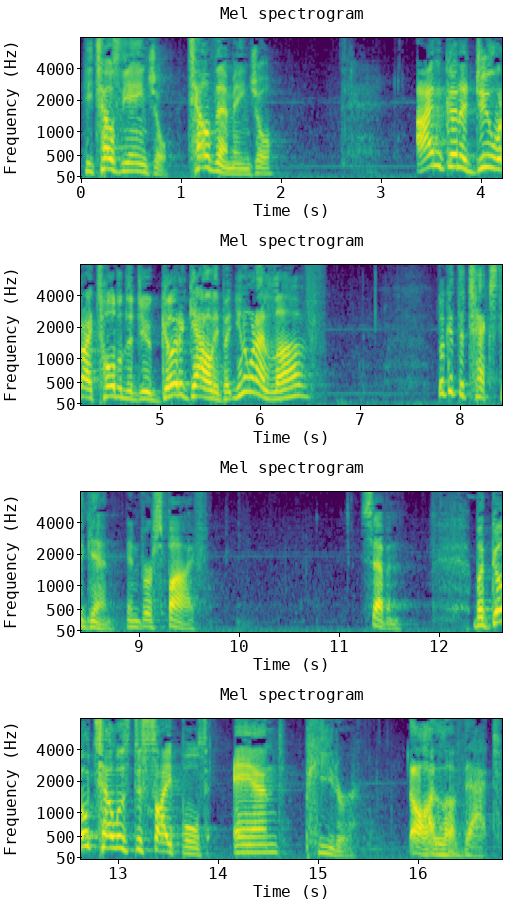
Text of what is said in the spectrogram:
he tells the angel, tell them, angel, I'm going to do what I told him to do. Go to Galilee. But you know what I love? Look at the text again in verse 5. 7. But go tell his disciples and Peter. Oh, I love that.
